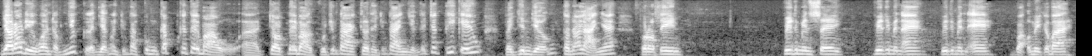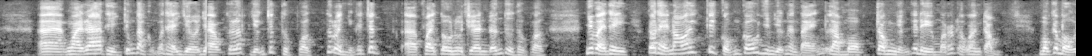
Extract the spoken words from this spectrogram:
Do đó điều quan trọng nhất là vẫn là chúng ta cung cấp cái tế bào à, cho tế bào của chúng ta cơ thể chúng ta những cái chất thiết yếu về dinh dưỡng. Tôi nói lại nhé protein vitamin C vitamin A vitamin E và omega 3 à, ngoài ra thì chúng ta cũng có thể dựa vào cái lớp dưỡng chất thực vật tức là những cái chất à, phytonutrient đến từ thực vật. Như vậy thì có thể nói cái củng cố dinh dưỡng nền tảng là một trong những cái điều mà rất là quan trọng. Một cái bộ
